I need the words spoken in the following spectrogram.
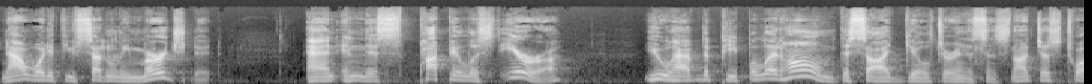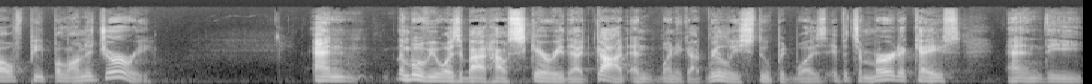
Now, what if you suddenly merged it? And in this populist era, you have the people at home decide guilt or innocence, not just 12 people on a jury. And the movie was about how scary that got. And when it got really stupid was if it's a murder case and the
